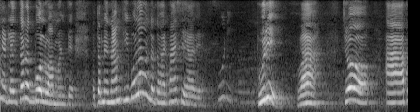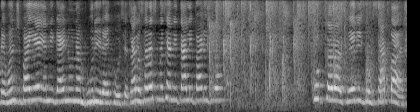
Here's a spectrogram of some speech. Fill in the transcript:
ને એટલે તરત બોલવા માંડે. તમે નામથી બોલાવો ને તો તમારી પાસે આવે. ભૂરી? વાહ. જો આ આપણે વંશભાઈએ એની ગાયનું નામ ભૂરી રાખ્યું છે. ચાલો સરસ મજાની તાલી પાડી દો. ખૂબ સરસ વેરી ગુડ સાબાશ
